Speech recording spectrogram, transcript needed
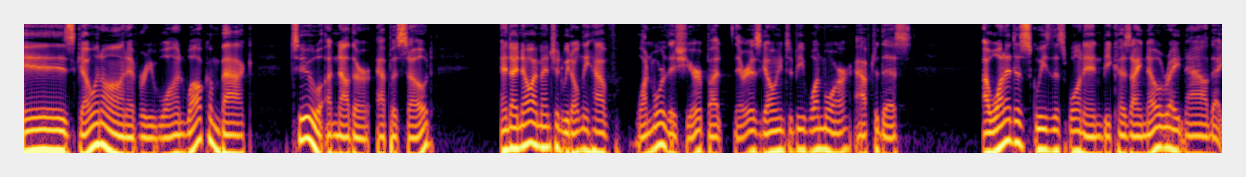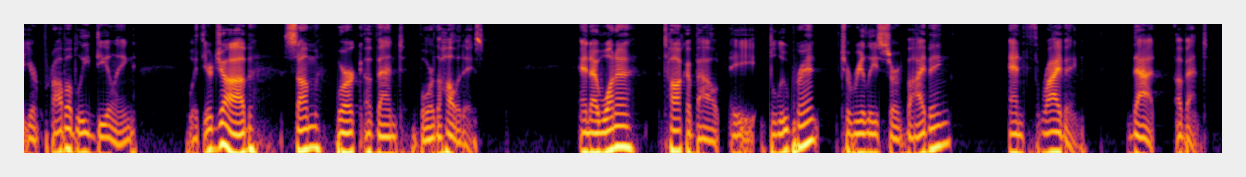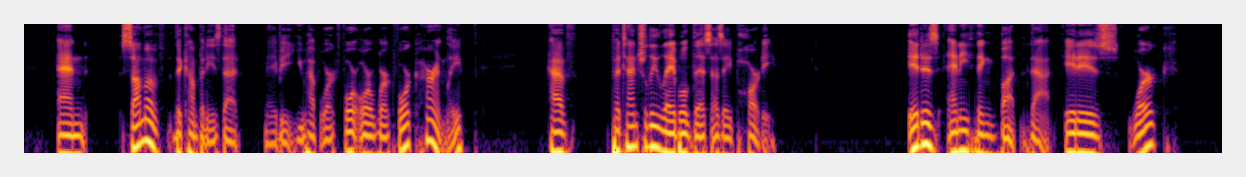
Is going on, everyone? Welcome back to another episode. And I know I mentioned we'd only have one more this year, but there is going to be one more after this. I wanted to squeeze this one in because I know right now that you're probably dealing with your job some work event for the holidays. And I want to talk about a blueprint to really surviving and thriving that event. And some of the companies that maybe you have worked for or work for currently have potentially labeled this as a party. It is anything but that. It is work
